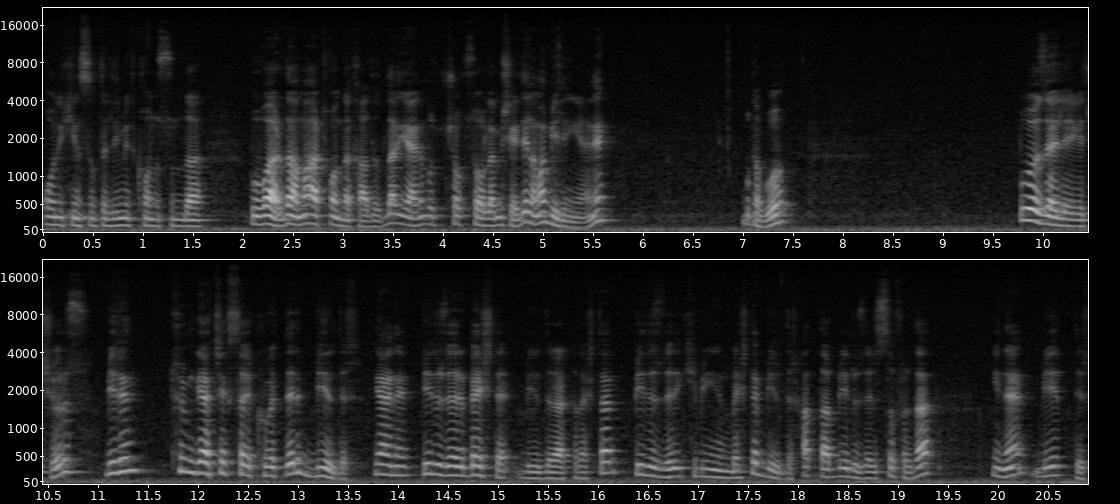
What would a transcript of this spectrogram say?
12. sınıfta limit konusunda bu vardı ama artık onu da kaldırdılar. Yani bu çok sorulan bir şey değil ama bilin yani. Bu da bu. Bu özelliğe geçiyoruz. Birin tüm gerçek sayı kuvvetleri 1'dir. Yani 1 üzeri 5 de 1'dir arkadaşlar. 1 üzeri 2025 de 1'dir. Hatta 1 üzeri 0 da yine 1'dir.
